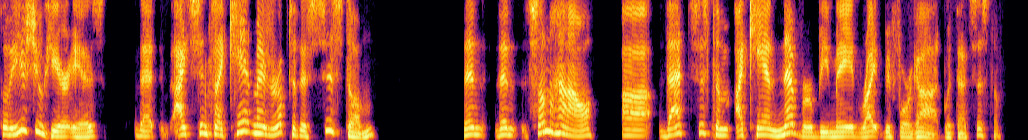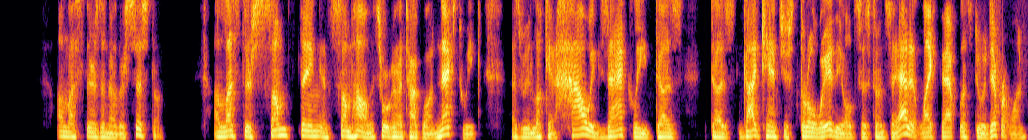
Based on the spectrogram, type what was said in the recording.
So the issue here is that I, since I can't measure up to this system, then then somehow uh, that system I can never be made right before God with that system, unless there's another system, unless there's something and somehow. Is what we're going to talk about next week as we look at how exactly does does God can't just throw away the old system and say I didn't like that, let's do a different one.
